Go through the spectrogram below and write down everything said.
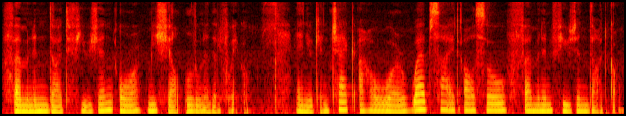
feminine.fusion or Michelle Luna del Fuego. And you can check our website also, femininefusion.com.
